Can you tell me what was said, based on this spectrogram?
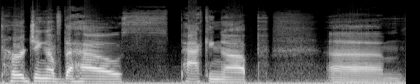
purging of the house, packing up. Um,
